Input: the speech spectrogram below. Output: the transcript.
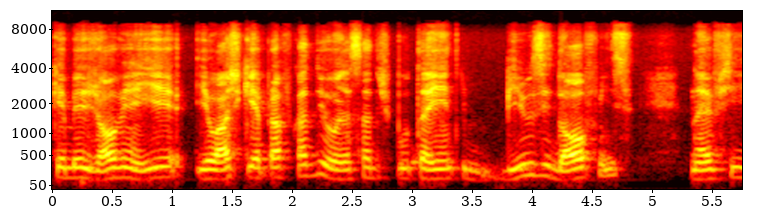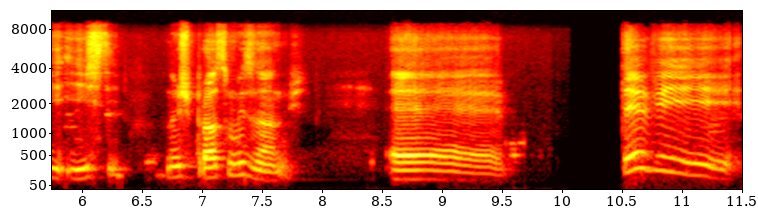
QB jovem aí e eu acho que é para ficar de olho essa disputa aí entre Bills e Dolphins na FC East nos próximos anos. É, Teve,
